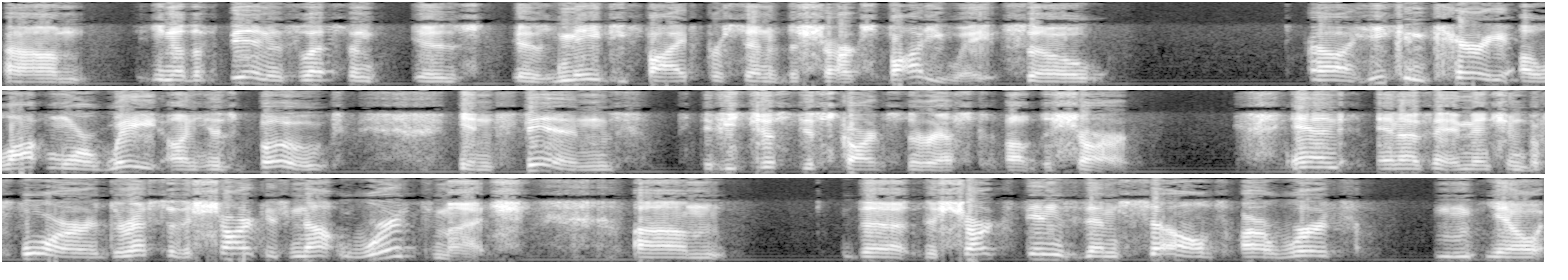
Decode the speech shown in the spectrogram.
um, you know the fin is less than is is maybe five percent of the shark's body weight. So uh, he can carry a lot more weight on his boat in fins if he just discards the rest of the shark. And, and as I mentioned before, the rest of the shark is not worth much. Um, the, the shark fins themselves are worth, you know,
